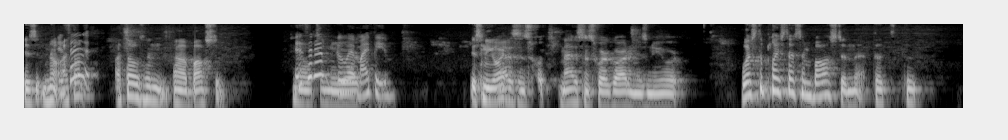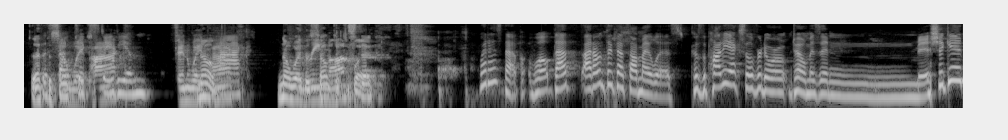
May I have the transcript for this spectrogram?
Is it no? I Is thought it? I thought it was in uh, Boston. Is No, it? it's in New Ooh, it might be. It's New York. Madison Square, Madison Square Garden is New York. What's the place that's in Boston? That that's the that The the, Celt- Fenway Celtic Park? Stadium. Fenway No. Park. No where the Green Celtics play. What is that? Well, that I don't think that's on my list because the Pontiac Silverdome is in Michigan,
